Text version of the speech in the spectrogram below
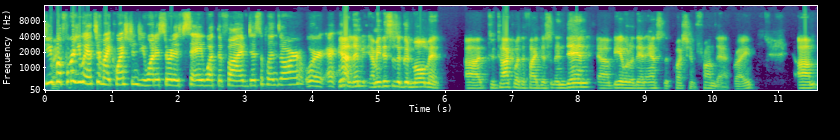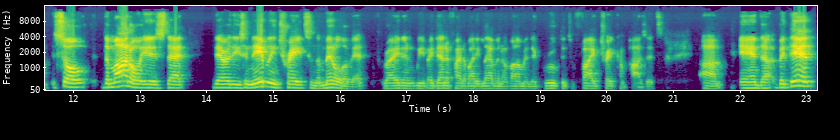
do you right? before you answer my question do you want to sort of say what the five disciplines are or uh, yeah let me i mean this is a good moment uh, to talk about the five disciplines and then uh, be able to then answer the question from that right? Um, so the model is that there are these enabling traits in the middle of it, right? And we've identified about 11 of them, and they're grouped into five trait composites. Um, and uh, but then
